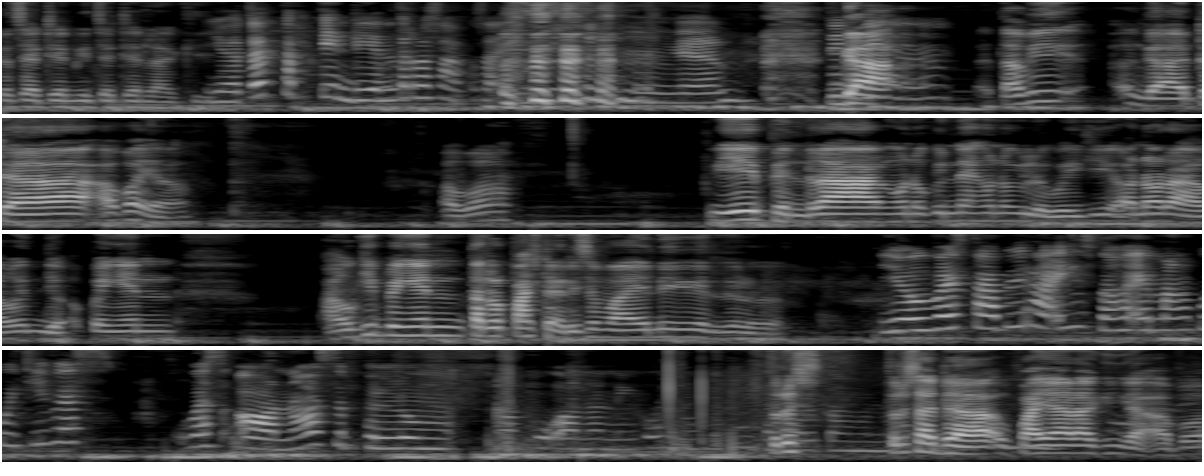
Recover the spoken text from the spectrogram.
kejadian-kejadian lagi? Ya tetep tindian terus aku saya kan? Nggak. tapi nggak ada apa ya? Apa? Iya ben ra ngono kuwi neh ngono kuwi lho iki ana ra? Aku pengen aku ki pengen terlepas dari semua ini gitu loh ya wes tapi ra iso. Emang kuwi ki wes wes ono sebelum aku ono ning kono. Terus terus ada upaya lagi nggak? Apa?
